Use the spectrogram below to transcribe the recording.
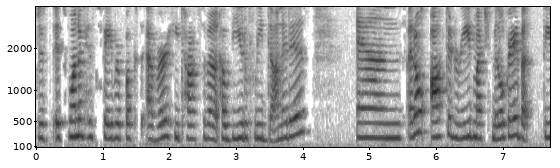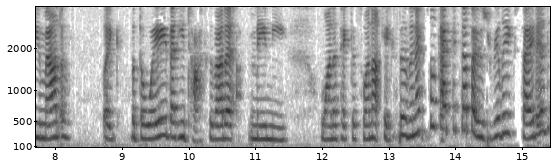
just it's one of his favorite books ever. He talks about how beautifully done it is. And I don't often read much middle grade, but the amount of like, but the way that he talks about it made me want to pick this one up. Okay, so the next book I picked up I was really excited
